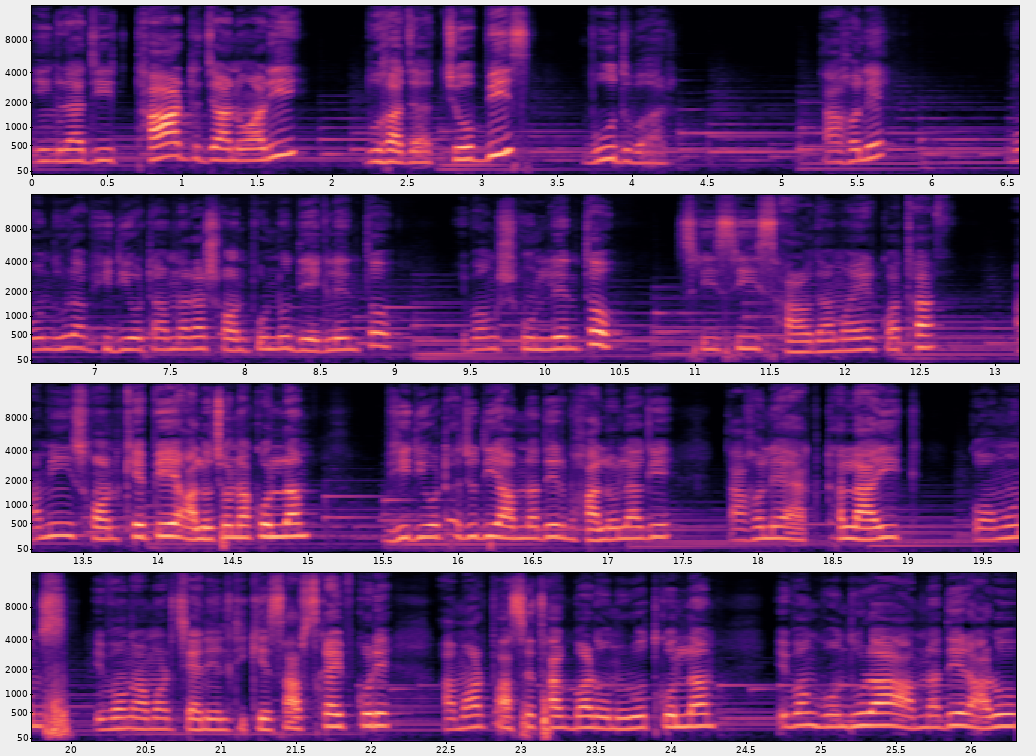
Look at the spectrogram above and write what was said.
ইংরাজি থার্ড জানুয়ারি দু হাজার চব্বিশ বুধবার। তাহলে বন্ধুরা ভিডিওটা আপনারা সম্পূর্ণ দেখলেন তো এবং শুনলেন তো? শ্রী শ্রী সারদা মায়ের কথা। আমি সংক্ষেপে আলোচনা করলাম। ভিডিওটা যদি আপনাদের ভালো লাগে, তাহলে একটা লাইক, কমেন্টস এবং আমার চ্যানেলটিকে সাবস্ক্রাইব করে আমার পাশে থাকবার অনুরোধ করলাম। এবং বন্ধুরা, আপনাদের আরও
